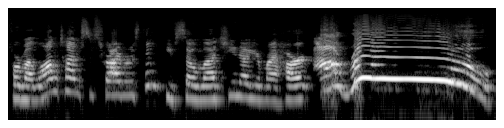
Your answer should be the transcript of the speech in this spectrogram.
For my longtime subscribers, thank you so much. You know you're my heart. Aroo!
